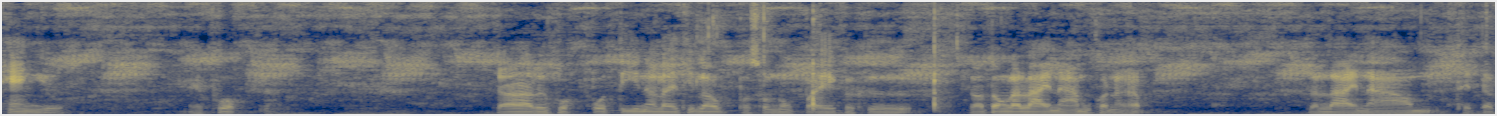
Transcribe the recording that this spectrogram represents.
แห้งอยู่ไอ้พวกจ้าหรือพวกโปรตีนอะไรที่เราผสมลงไปก็คือ เราต้องละลายน้ำก่อนนะครับ ละลายน้ำเสร็จแล้ว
